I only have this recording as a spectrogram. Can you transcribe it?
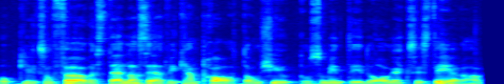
Och liksom föreställa sig att vi kan prata om kyrkor som inte idag existerar.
